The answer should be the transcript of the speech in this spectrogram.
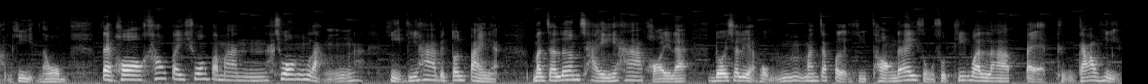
3 หีบนะผมแต่พอเข้าไปช่วงประมาณช่วงหลังหีบที่ 5 เป็นต้นไปเนี่ยมันจะเริ่มใช้ 5 พอยต์แล้ว โดยเฉลี่ยผมมันจะเปิดหีบทองได้สูงสุดที่วันละ8ถึง9หีบ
